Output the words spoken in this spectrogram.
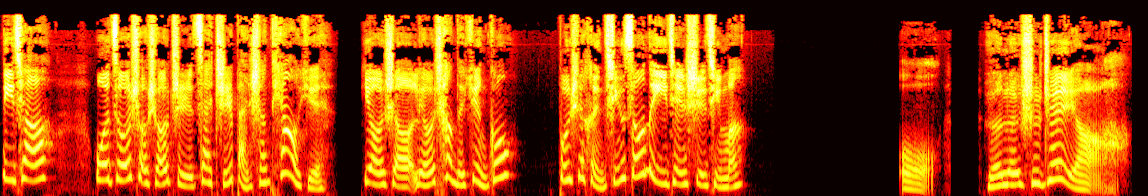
你瞧。”我左手手指在纸板上跳跃，右手流畅的运功，不是很轻松的一件事情吗？哦，原来是这样啊，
